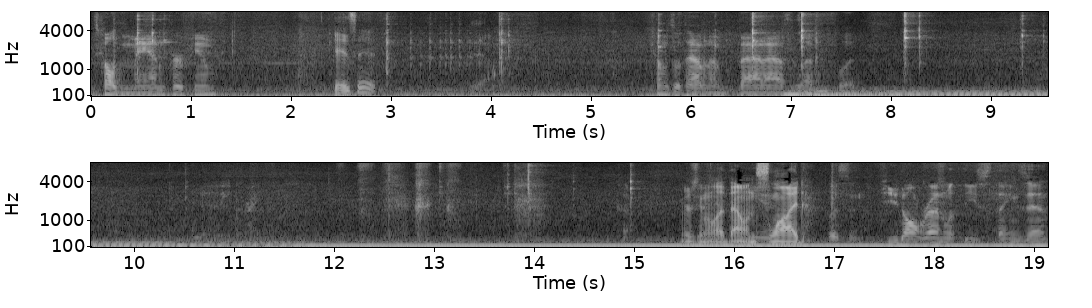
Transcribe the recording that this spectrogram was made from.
It's called man perfume. Is it? Yeah. Comes with having a badass left foot. We're just gonna let that one Yeah. slide. Listen, if you don't run with these things in,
